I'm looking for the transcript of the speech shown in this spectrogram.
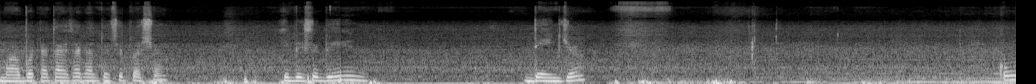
Umabot na tayo sa ganitong sitwasyon. Ibig sabihin, danger. Kung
